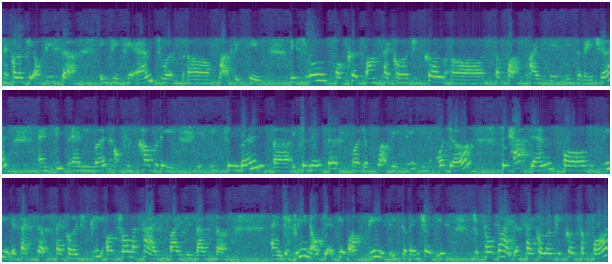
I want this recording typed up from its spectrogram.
psychology officer in JKM towards uh, flood victims. This role focuses on psychological uh, support crisis intervention, and this element of recovery is implement, uh, implemented for the flood victims in order to help them from being affected psychologically or traumatized by disaster. And the main objective of this intervention is to provide a psychological support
